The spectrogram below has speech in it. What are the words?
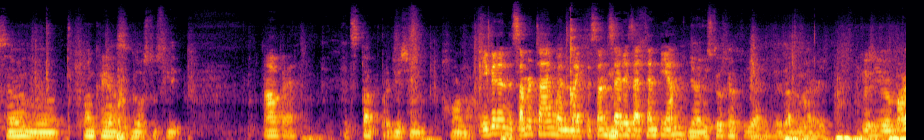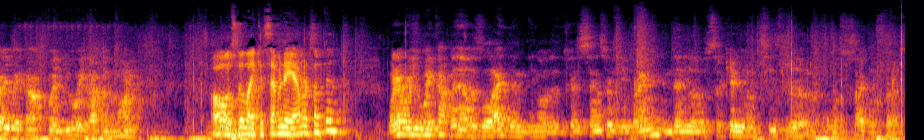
At 7, the pancreas goes to sleep. Okay. It stopped producing hormone. Even in the summertime when like the sunset is at 10 p.m.? Yeah, you still have to, yeah, it doesn't matter. Because your body wake up when you wake up in the morning. Oh, so like at 7 a.m. or something? Whenever you wake up and there's light, then you know it has sensors in your brain, and then your circadian uh, cycle starts.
